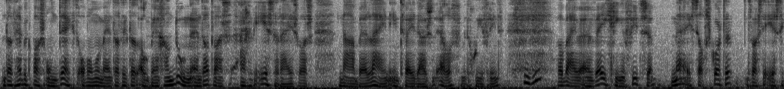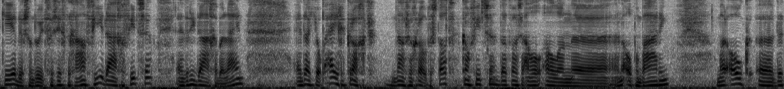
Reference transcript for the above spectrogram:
dat heb ik pas ontdekt op het moment dat ik dat ook ben gaan doen. En dat was eigenlijk de eerste reis was naar Berlijn in 2011 met een goede vriend. Waarbij we een week gingen fietsen. Nee, zelfs korter. Het was de eerste keer, dus dan doe je het voorzichtig aan. Vier dagen fietsen en drie dagen Berlijn. En dat je op eigen kracht naar zo'n grote stad kan fietsen, dat was al, al een, eh, een openbaring. Maar ook eh, de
